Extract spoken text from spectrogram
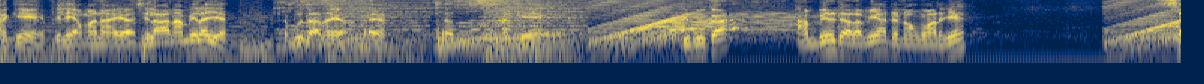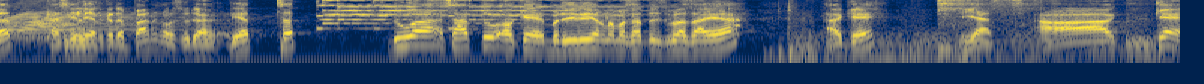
Oke, pilih yang mana? Ayo, silakan ambil aja. Rebutan, ayo, ayo. Oke. Dibuka, ambil dalamnya ada nomornya. Set, kasih lihat ke depan kalau sudah lihat. Set. Dua, satu, oke. Berdiri yang nomor satu di sebelah saya. Oke. Yes, oke.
